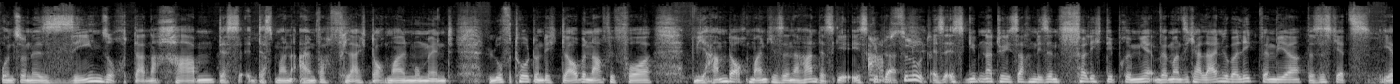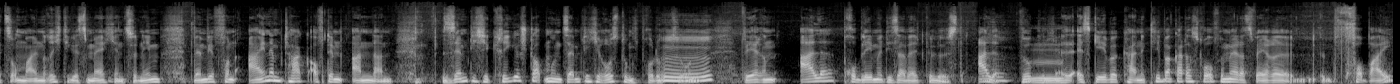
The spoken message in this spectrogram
und so eine Sehnsucht danach haben, dass, dass man einfach vielleicht doch mal einen Moment Luft holt. Und ich glaube nach wie vor, wir haben da auch manches in der Hand. Es, es gibt, Absolut. Es, es gibt natürlich Sachen, die sind völlig deprimierend. Wenn man sich allein überlegt, wenn wir, das ist jetzt, jetzt um mal ein richtiges Märchen zu nehmen, wenn wir von einem Tag auf den anderen. Sämtliche Kriege stoppen und sämtliche Rüstungsproduktion, wären alle Probleme dieser Welt gelöst. Alle, wirklich. Es gäbe keine Klimakatastrophe mehr, das wäre vorbei,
